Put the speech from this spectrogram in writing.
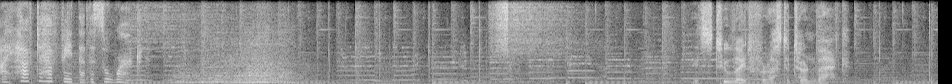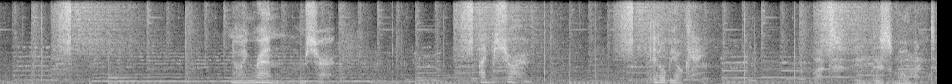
I have to have faith that this will work. It's too late for us to turn back. Knowing Ren, I'm sure. I'm sure. It'll be okay. But in this moment,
